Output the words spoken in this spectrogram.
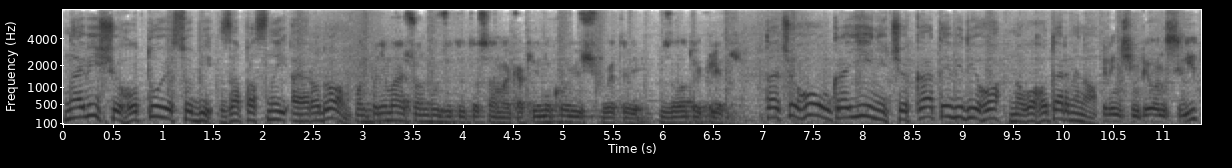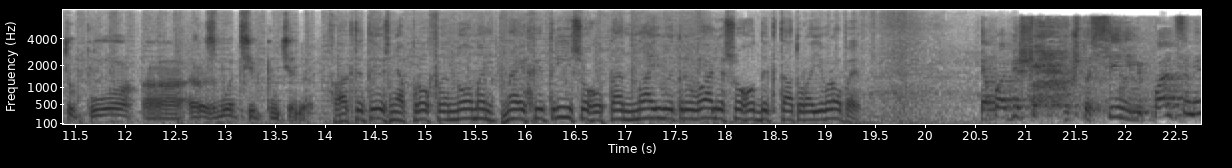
Навіщо готує собі запасний аеродром? Он понимает, что он будет это самое, как Янукович в этой золотой клетке. Та чого Україні чекати від його нового терміну? Він чемпіон світу по е, розводці Путіна. Факти тижня про феномен найхитрішого та найвитривалішого диктатора Європи. Я пообещал, что с синими пальцами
